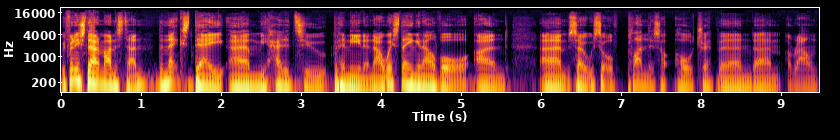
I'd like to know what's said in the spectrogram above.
we finished there at minus 10. The next day, um, we headed to Penina. Now, we're staying in Alvor, and um, so we sort of planned this whole trip and um, around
